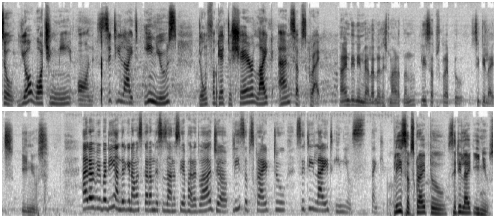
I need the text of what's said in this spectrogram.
So you're watching me on City Light E News don't forget to share like and subscribe hi అండి నేను మెల్ల నరేష్ మాట్లాడుతున్నాను. Please subscribe to City Lights E News hello everybody అందరికీ నమస్కారం. This is Anasuya Bharadwaj please subscribe to City Light E News thank you Please subscribe to City Light E News.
